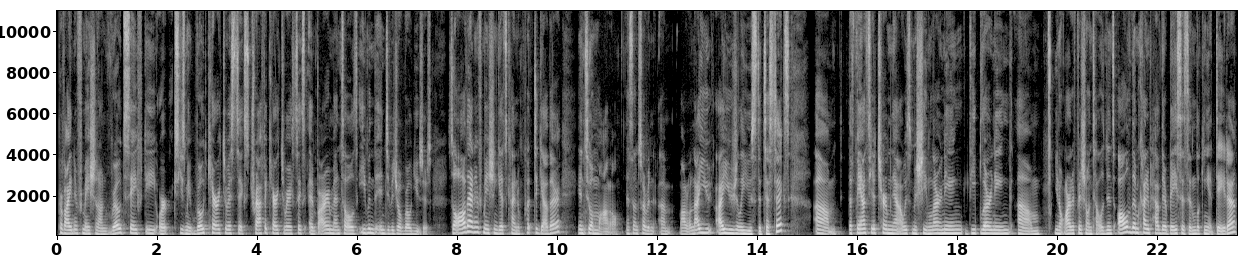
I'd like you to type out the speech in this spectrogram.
provide information on road safety, or excuse me, road characteristics, traffic characteristics, environmentals, even the individual road users. So all that information gets kind of put together into a model, in some sort of um, model. And I usually use statistics. Um, the fancier term now is machine learning, deep learning, um, you know, artificial intelligence. All of them kind of have their basis in looking at data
